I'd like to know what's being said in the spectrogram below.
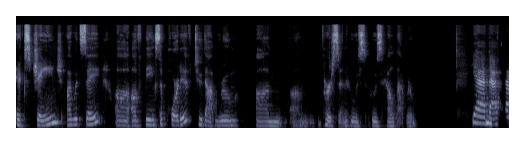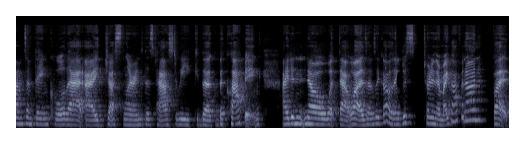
exchange, I would say, uh, of being supportive to that room um, um, person who's who's held that room. Yeah, that's um, something cool that I just learned this past week. The the clapping, I didn't know what that was. I was like, oh, they're just turning their mic off and on. But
